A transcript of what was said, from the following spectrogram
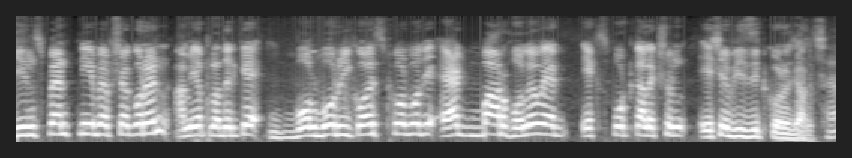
জিন্স প্যান্ট নিয়ে ব্যবসা করেন আমি আপনাদেরকে বলব রিকোয়েস্ট করব যে একবার হলেও এক্সপোর্ট কালেকশন এসে ভিজিট করে যান। আচ্ছা।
